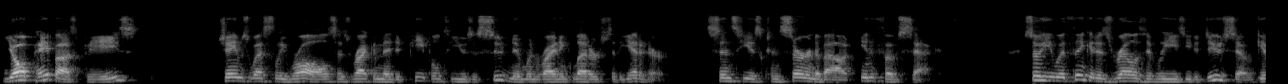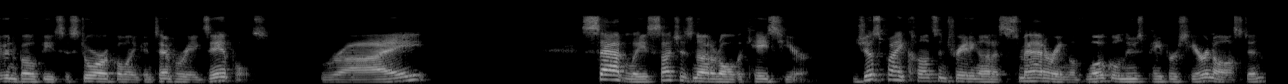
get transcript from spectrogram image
Your papers, please. James Wesley Rawles has recommended people to use a pseudonym when writing letters to the editor since he is concerned about InfoSec. So you would think it is relatively easy to do so, given both these historical and contemporary examples. Right? Sadly, such is not at all the case here. Just by concentrating on a smattering of local newspapers here in Austin,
